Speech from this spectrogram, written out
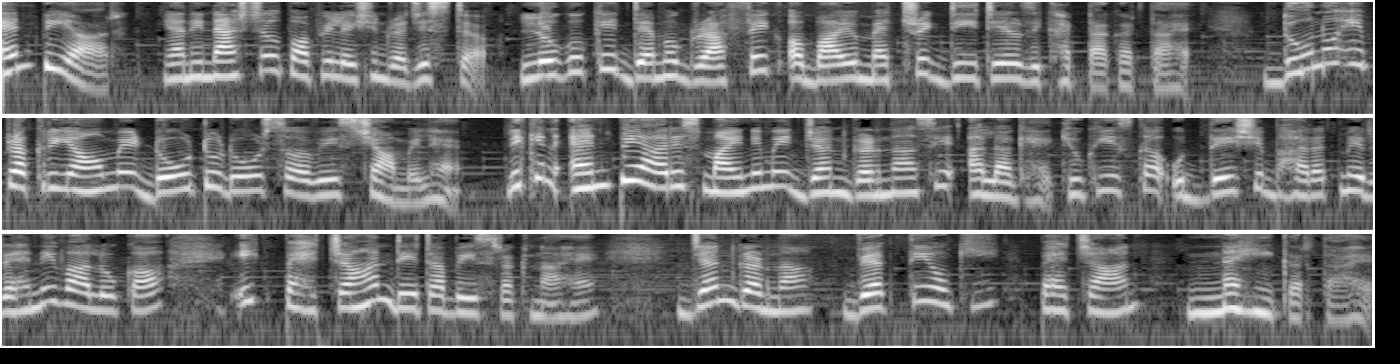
एनपीआर यानी नेशनल पॉपुलेशन रजिस्टर लोगों के डेमोग्राफिक और बायोमेट्रिक डिटेल्स इकट्ठा करता है। दोनों ही प्रक्रियाओं में डोर टू डोर सर्विस शामिल हैं। लेकिन एनपीआर इस मायने में जनगणना से अलग है, क्योंकि इसका उद्देश्य भारत में रहने वालों का एक पहचान डेटाबेस रखना है। जनगणना व्यक्तियों की पहचान नहीं करता है।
